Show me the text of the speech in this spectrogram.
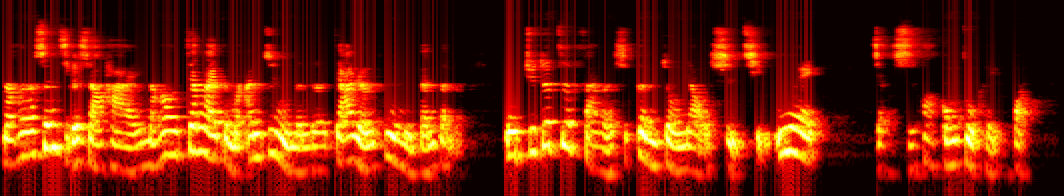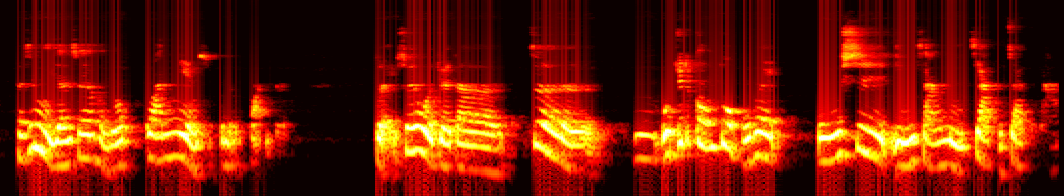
然后要生几个小孩？然后将来怎么安置你们的家人、父母等等的？我觉得这反而是更重要的事情，因为讲实话，工作可以换，可是你人生有很多观念是不能换的。对，所以我觉得这，嗯，我觉得工作不会不是影响你嫁不嫁给他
